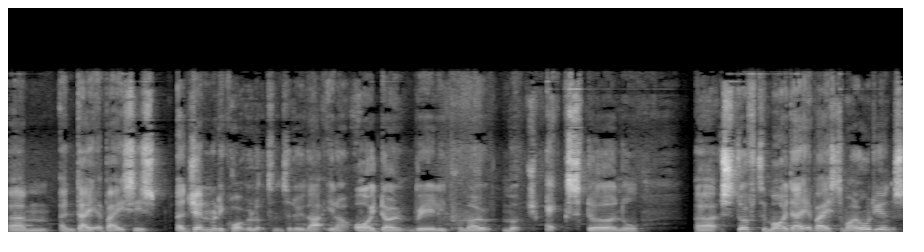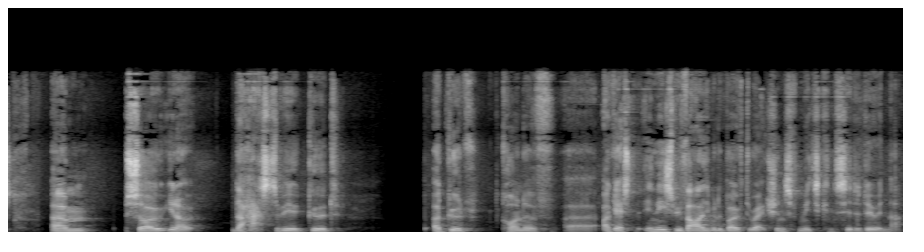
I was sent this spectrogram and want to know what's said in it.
um, and databases are generally quite reluctant to do that. You know, I don't really promote much external uh, stuff to my database, to my audience. Um, so you know there has to be a good, a good kind of. Uh, I guess it needs to be valuable in both directions for me to consider doing that.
